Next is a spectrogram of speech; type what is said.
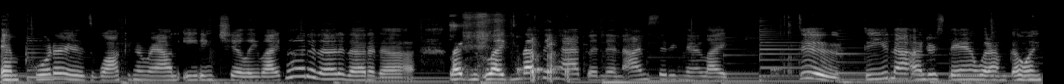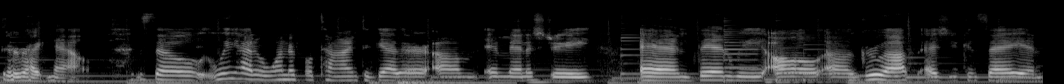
And Porter is walking around eating chili, like da da da da da da, like like nothing happened. And I'm sitting there like, dude, do you not understand what I'm going through right now? So we had a wonderful time together um, in ministry, and then we all uh, grew up, as you can say, and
